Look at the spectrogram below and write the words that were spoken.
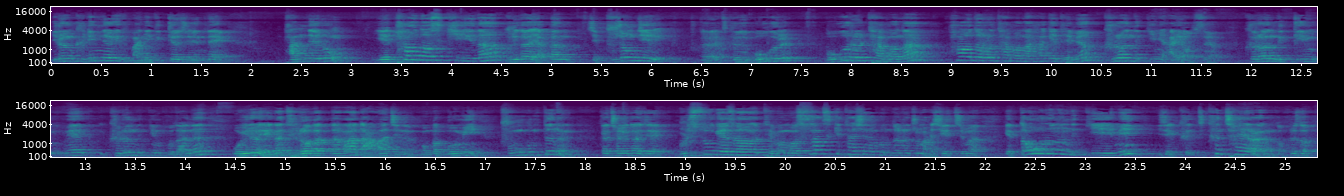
이런 그립력이 많이 느껴지는데 반대로 얘 파우더 스키나 우리가 약간 이제 부정지 그, 그 목을 목을 타거나 파우더를 타거나 하게 되면 그런 느낌이 아예 없어요. 그런 느낌의 그런 느낌보다는 오히려 얘가 들어갔다가 나와지는 뭔가 몸이 붕붕 뜨는 그러니까 저희가 이제 물 속에서 대부분 뭐 수상 스키 타시는 분들은 좀 아시겠지만 이게 떠오르는 느낌이 이제 큰, 큰 차이라는 거. 그래서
